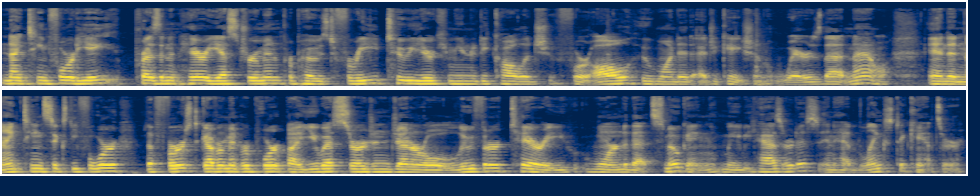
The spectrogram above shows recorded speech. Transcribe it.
1948, President Harry S. Truman proposed free two year community college for all who wanted education. Where is that now? And in 1964, the first government report by U.S. Surgeon General Luther Terry warned that smoking may be hazardous and had links to cancer.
